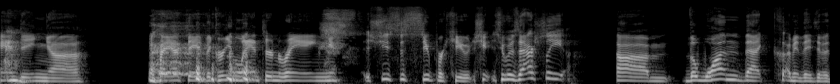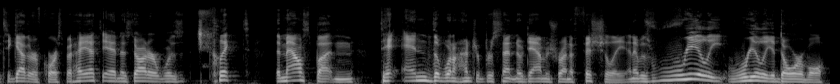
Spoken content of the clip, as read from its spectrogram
handing uh, Hayate the Green Lantern ring. She's just super cute. She she was actually um, the one that I mean they did it together, of course, but Hayate and his daughter was clicked the mouse button to end the 100% no damage run officially, and it was really really adorable.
